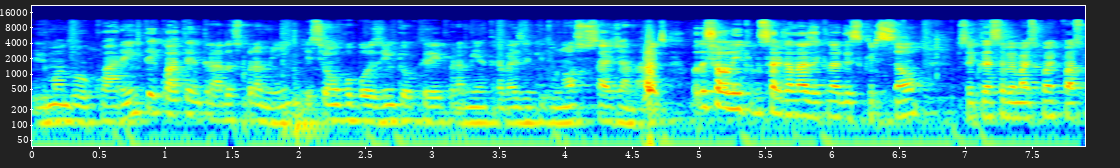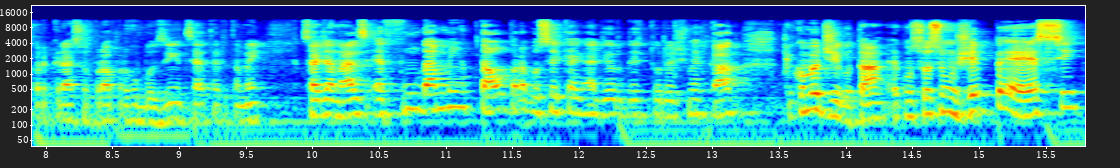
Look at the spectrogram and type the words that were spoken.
Ele mandou 44 entradas para mim. Esse é um robozinho que eu criei para mim através aqui do nosso site de análise. Vou deixar o link do site de análise aqui na descrição. Se você quiser saber mais como é que faz para criar seu próprio robozinho, etc. também. O site de análise é fundamental para você que quer ganhar dinheiro dentro deste mercado. Porque como eu digo, tá? É como se fosse um GPS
